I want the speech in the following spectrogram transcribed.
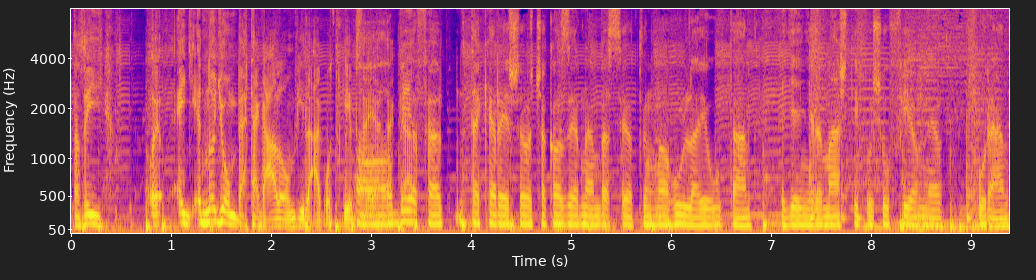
tehát így egy nagyon beteg álomvilágot A képzeljetek el. bélfeltekerésről csak azért nem beszéltünk, mert a hullajó után egy ennyire más típusú filmnél furán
